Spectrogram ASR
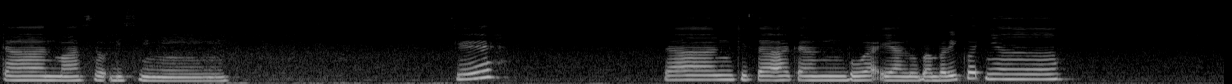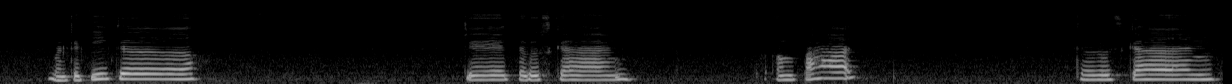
dan masuk di sini. Okey. Dan kita akan buat yang lubang berikutnya. Lubang ketiga. Okey, teruskan. Empat. Teruskan.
